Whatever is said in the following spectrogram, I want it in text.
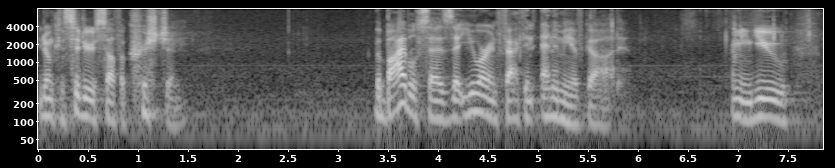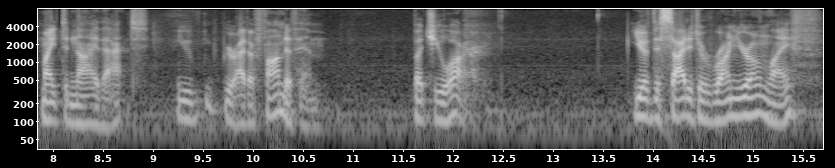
you don't consider yourself a Christian, the Bible says that you are, in fact, an enemy of God. I mean, you might deny that. You, you're either fond of Him, but you are. You have decided to run your own life,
